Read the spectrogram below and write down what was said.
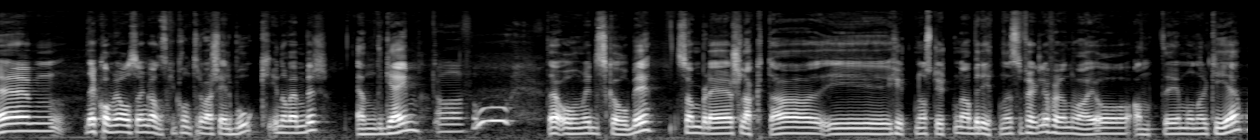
Um, det kommer jo også en ganske kontroversiell bok i november. 'Endgame'. Oh, uh, Det er Omid Scobie som ble slakta i hyrten og styrten av britene, selvfølgelig, for den var jo anti-monarkiet,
